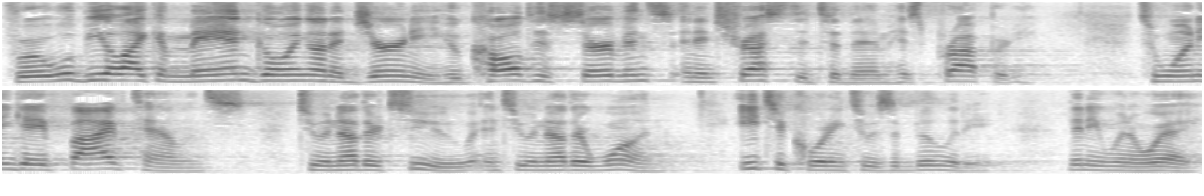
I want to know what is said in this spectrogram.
For it will be like a man going on a journey who called his servants and entrusted to them his property. To one he gave five talents, to another two, and to another one, each according to his ability. Then he went away.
